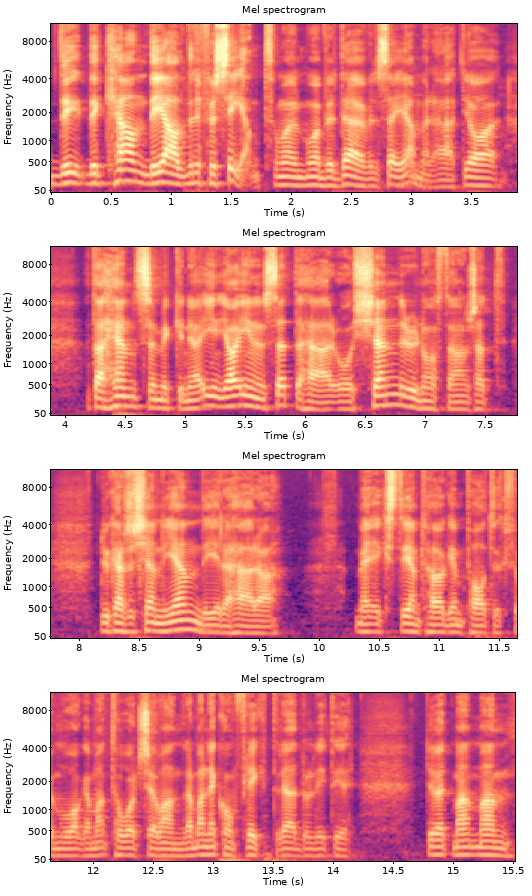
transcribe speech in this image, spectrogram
det, det, kan, det är aldrig för sent. Om man, man vill, det jag vill säga med det här. Att, jag, att det har hänt så mycket. Jag, jag har insett det här och känner du någonstans att du kanske känner igen dig i det här äh, med extremt hög empatisk förmåga. Man tar åt sig av andra, man är konflikträdd och lite... Du vet, man... man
